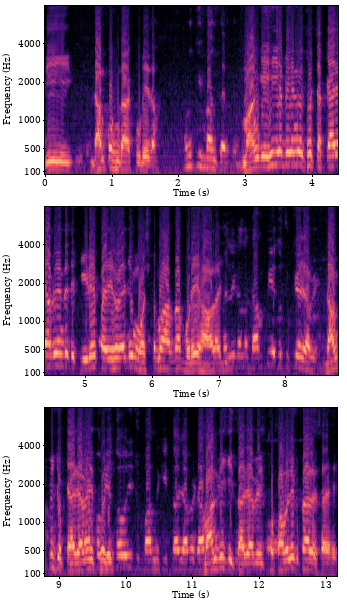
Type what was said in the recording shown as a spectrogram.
ਵੀ ਡੰਪ ਹੁੰਦਾ ਕੂੜੇ ਦਾ? ਹੁਣ ਕੀ ਮੰਗ ਕਰਦੇ ਹੋ? ਮੰਗ ਇਹੀ ਹੈ ਵੀ ਇਹਨੂੰ ਇੱਥੋਂ ਚੱਕਿਆ ਜਾਵੇ ਇਹਦੇ ਚ ਕੀੜੇ ਪਏ ਹੋਏ ਆ ਜੀ ਮੁਸ਼ਕ ਮਾਰਦਾ ਬੁਰੇ ਹਾਲ ਹੈ ਜੀ। ਪਹਿਲੀ ਗੱਲ ਤਾਂ ਡੰਪ ਹੀ ਇੱਥੋਂ ਚੁੱਕਿਆ ਜਾਵੇ। ਡੰਪ ਹੀ ਚੁੱਕਿਆ ਜਾਵੇ ਜੀ। ਇੱਥੋਂ ਜੀ ਬੰਦ ਕੀਤਾ ਜਾਵੇ ਡੰਪ ਬੰਦ ਹੀ ਕੀਤਾ ਜਾਵੇ ਇੱਥੋਂ ਪਬਲਿਕ ਪੈਲਸ ਹੈ ਇਹ।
